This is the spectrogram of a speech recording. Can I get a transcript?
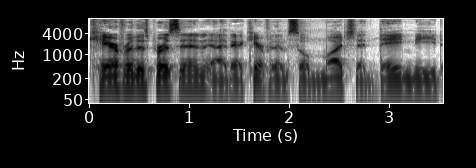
care for this person, and I think I care for them so much that they need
